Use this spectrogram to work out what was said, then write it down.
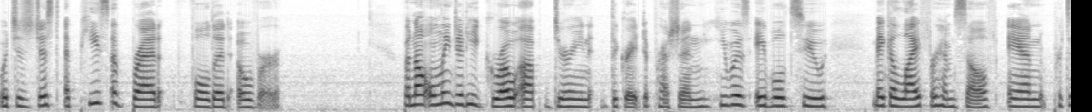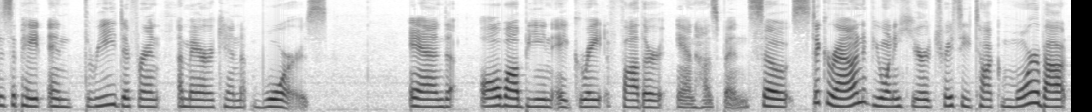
which is just a piece of bread folded over. But not only did he grow up during the Great Depression, he was able to make a life for himself and participate in three different American wars. And all while being a great father and husband. So stick around if you want to hear Tracy talk more about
